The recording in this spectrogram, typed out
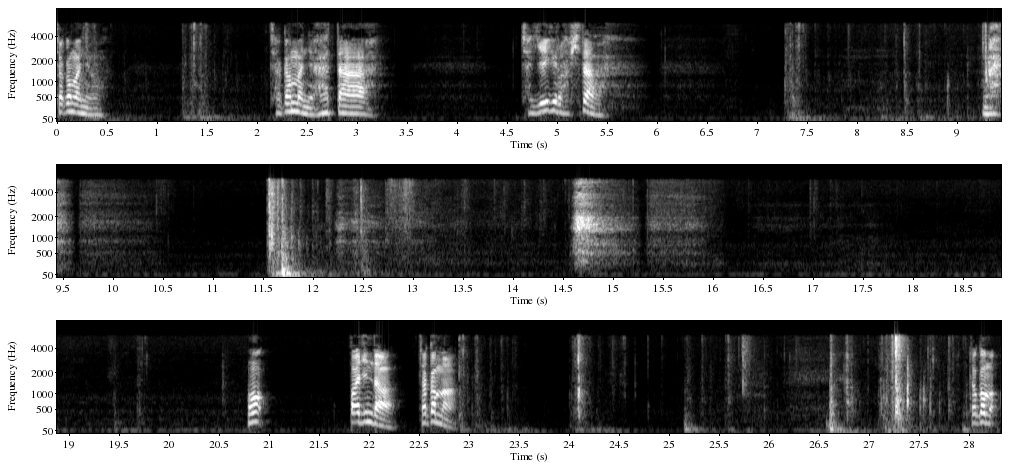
잠깐만요. 잠깐만요. 아따. 자, 얘기로 합시다. 어? 빠진다. 잠깐만. 잠깐만.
